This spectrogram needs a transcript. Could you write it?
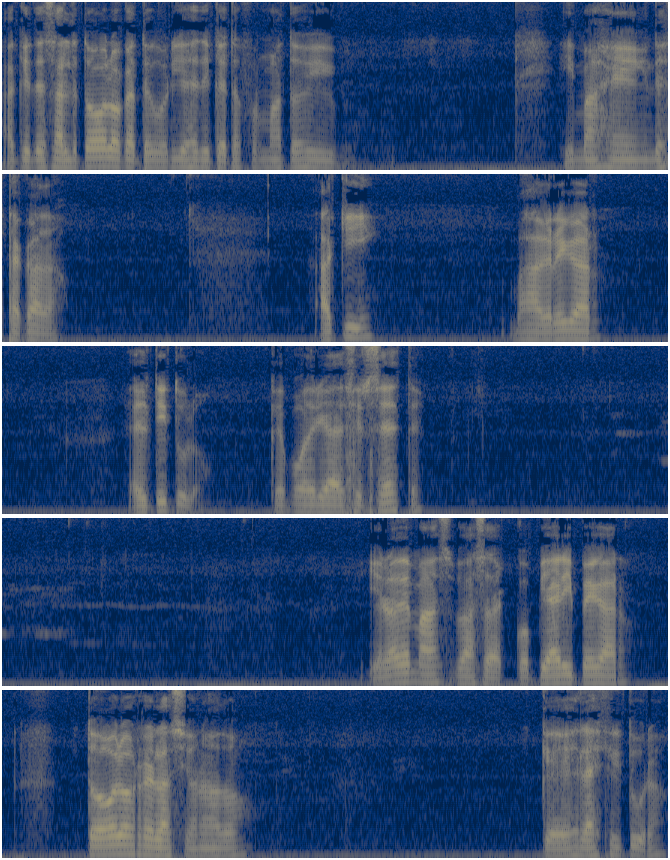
Aquí te sale todo lo categorías, etiquetas, formatos y imagen destacada Aquí vas a agregar el título, que podría decirse este. Y además vas a copiar y pegar todo lo relacionado que es la escritura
